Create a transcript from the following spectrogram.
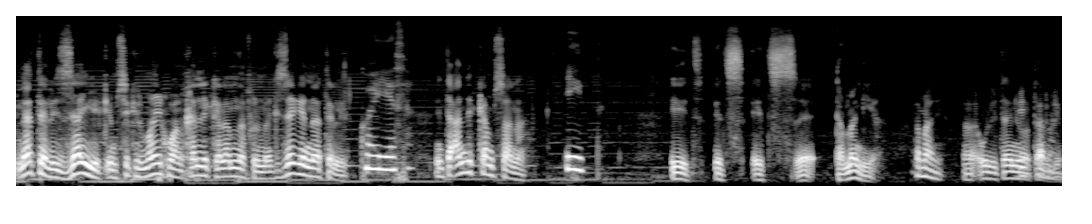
ناتالي إزيك؟ امسك المايك وهنخلي كلامنا في المايك. إزيك يا ناتالي؟ كويسة. أنت عندك كام سنة؟ eight it's it's it's 8 ثمانية قولي تاني إيه وترجم؟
